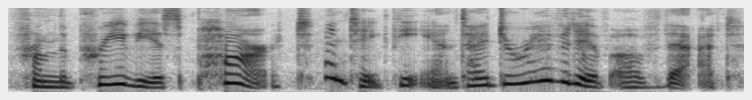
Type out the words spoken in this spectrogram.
from the previous part and take the antiderivative of that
